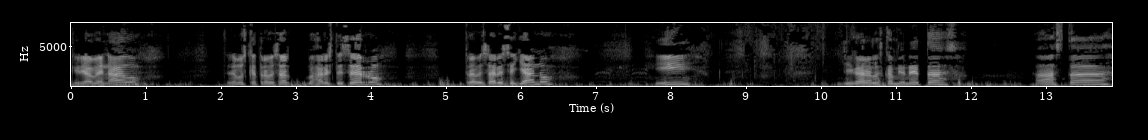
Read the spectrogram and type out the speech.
Quería venado. Tenemos que atravesar, bajar este cerro, atravesar ese llano y llegar a las camionetas hasta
